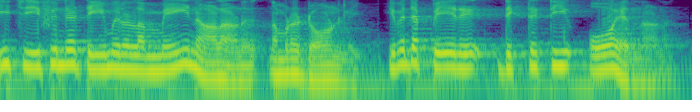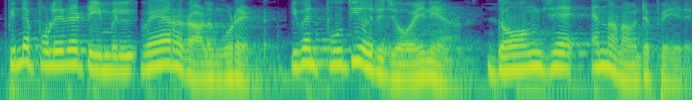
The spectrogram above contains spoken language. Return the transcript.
ഈ ചീഫിന്റെ ടീമിലുള്ള മെയിൻ ആളാണ് നമ്മുടെ ഡോൺലി. ഇവന്റെ പേര് ഡിക്റ്ററ്റീവ് ഒ എന്നാണ്. പിന്നെ പുള്ളിയുടെ ടീമിൽ വേറൊരാളും കൂടെ ഉണ്ട്. ഇവൻ പുതിയൊരു ജോയിനെയാണ്. ഡോങ്ജെ എന്നാണ് അവന്റെ പേര്.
